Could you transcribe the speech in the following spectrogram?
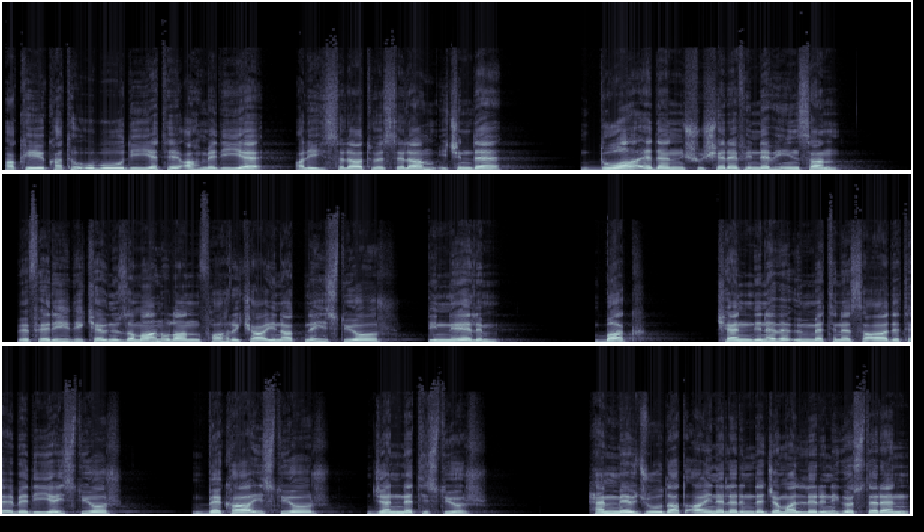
hakikat-ı ubudiyeti Ahmediye aleyhissalatu vesselam içinde dua eden şu şerefi nevi insan, ve feridi kevnü zaman olan fahri kainat ne istiyor? Dinleyelim. Bak, kendine ve ümmetine saadete ebediye istiyor, beka istiyor, cennet istiyor. Hem mevcudat aynelerinde cemallerini gösteren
